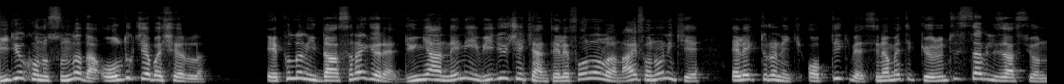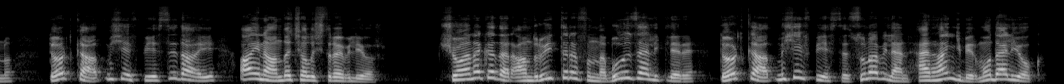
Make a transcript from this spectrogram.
video konusunda da oldukça başarılı. Apple'ın iddiasına göre dünyanın en iyi video çeken telefonu olan iPhone 12 elektronik, optik ve sinematik görüntü stabilizasyonunu 4K 60 FPS'te dahi aynı anda çalıştırabiliyor. Şu ana kadar Android tarafında bu özellikleri 4K 60 FPS'te sunabilen herhangi bir model yok.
